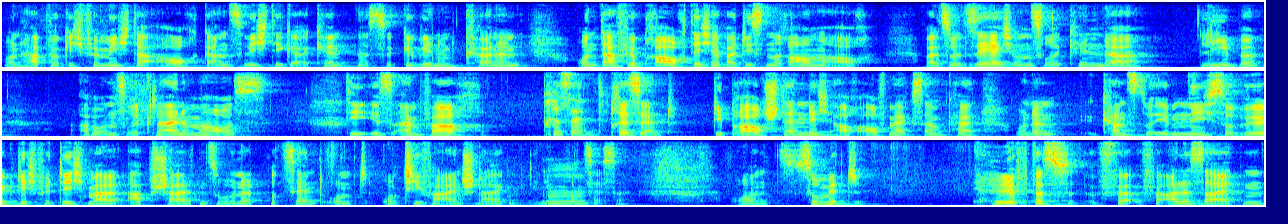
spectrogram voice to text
und habe wirklich für mich da auch ganz wichtige Erkenntnisse gewinnen können. Und dafür brauchte ich aber diesen Raum auch, weil so sehr ich unsere Kinder liebe, aber unsere kleine Maus, die ist einfach präsent. Präsent. Die braucht ständig auch Aufmerksamkeit und dann kannst du eben nicht so wirklich für dich mal abschalten zu 100 Prozent und, und tiefer einsteigen in die mhm. Prozesse. Und somit hilft das für, für alle Seiten,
